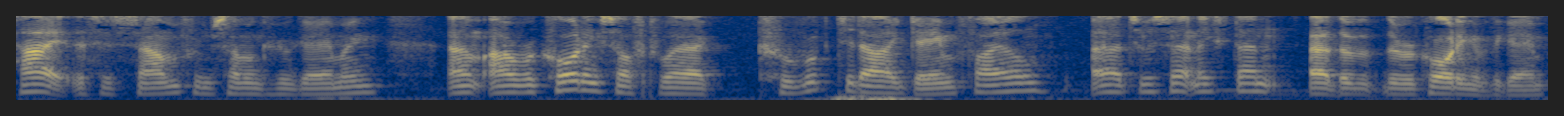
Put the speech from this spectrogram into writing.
Hi, this is Sam from Salmon Co. Gaming. Um, our recording software corrupted our game file uh, to a certain extent, uh, the, the recording of the game,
